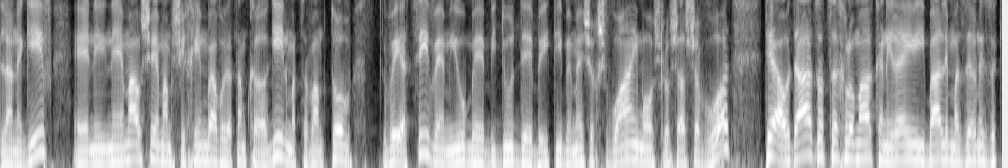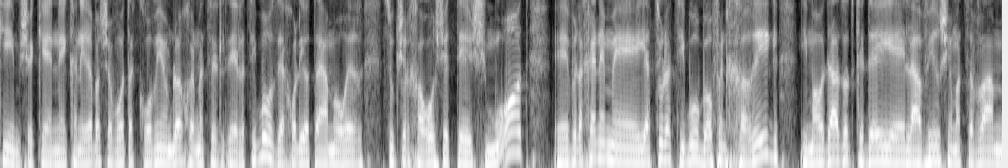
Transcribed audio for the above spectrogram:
לנגיף. נאמר שהם ממשיכים בעבודתם כרגיל, מצבם טוב. ויציב, והם יהיו בבידוד ביתי במשך שבועיים או שלושה שבועות. תראה, ההודעה הזאת, צריך לומר, כנראה היא באה למזער נזקים, שכן כנראה בשבועות הקרובים הם לא יכולים לצאת לציבור, זה יכול להיות היה מעורר סוג של חרושת שמועות, ולכן הם יצאו לציבור באופן חריג עם ההודעה הזאת כדי להבהיר שמצבם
